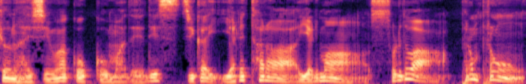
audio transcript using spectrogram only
今日の配信はここまでです。次回やれたらやります。それでは、ペロンペロン。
